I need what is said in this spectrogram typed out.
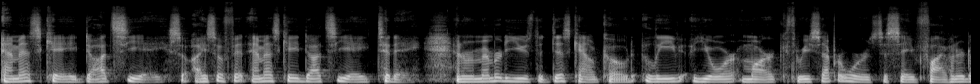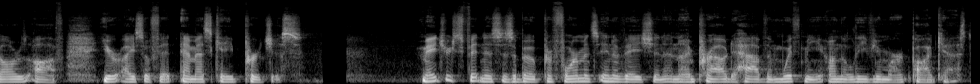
msk.ca. So isophitmsk.ca today. And remember to use the discount code leave your mark, three separate words to save $500 off your isophit MSK purchase. Matrix Fitness is about performance innovation, and I'm proud to have them with me on the Leave Your Mark podcast.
